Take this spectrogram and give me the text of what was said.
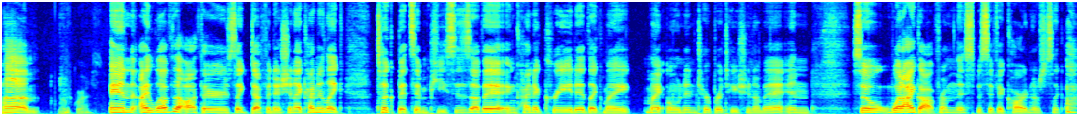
Um, Of course. and I love the author's like definition. I kind of like took bits and pieces of it and kind of created like my my own interpretation of it. And so what I got from this specific card, and I was just like, oh,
